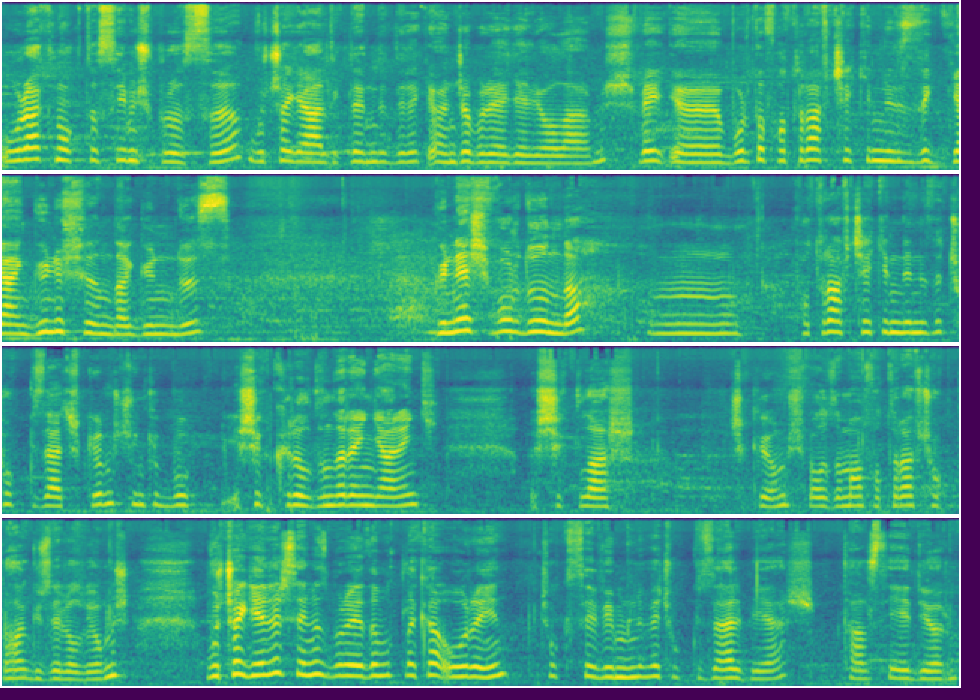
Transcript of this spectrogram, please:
uğrak noktasıymış burası. Burç'a geldiklerinde direkt önce buraya geliyorlarmış. Ve e, burada fotoğraf çekindiğinizde yani gün ışığında gündüz güneş vurduğunda hmm, fotoğraf çekindiğinizde çok güzel çıkıyormuş. Çünkü bu ışık kırıldığında rengarenk ışıklar çıkıyormuş ve o zaman fotoğraf çok daha güzel oluyormuş. Burç'a gelirseniz buraya da mutlaka uğrayın. Çok sevimli ve çok güzel bir yer. Tavsiye ediyorum.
